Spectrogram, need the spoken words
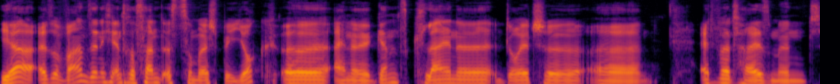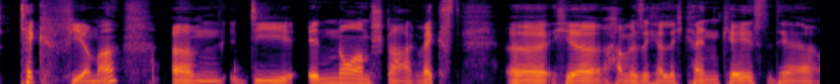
Ja, also wahnsinnig interessant ist zum Beispiel Jock, äh, eine ganz kleine deutsche äh, Advertisement-Tech-Firma, ähm, die enorm stark wächst. Äh, hier haben wir sicherlich keinen Case, der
